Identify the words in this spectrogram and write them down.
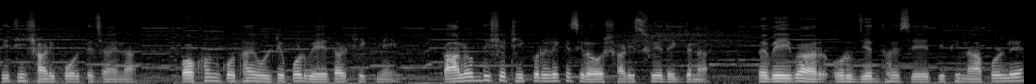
তিথি শাড়ি পরতে চায় না। কখন কোথায় উল্টে পড়বে তার ঠিক নেই। কাল অবধি সে ঠিক করে রেখেছিল, শাড়ি ছুঁয়ে দেখবে না। তবে এইবার ওর জেদ হয়েছে তিথি না পড়লে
